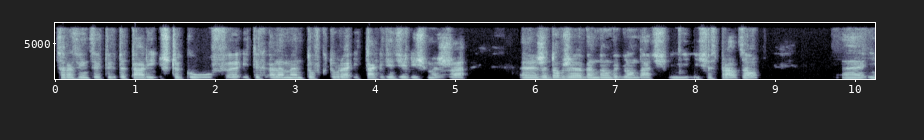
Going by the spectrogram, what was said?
coraz więcej tych detali i szczegółów y, i tych elementów, które i tak wiedzieliśmy, że, że dobrze będą wyglądać i, i się sprawdzą. I,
